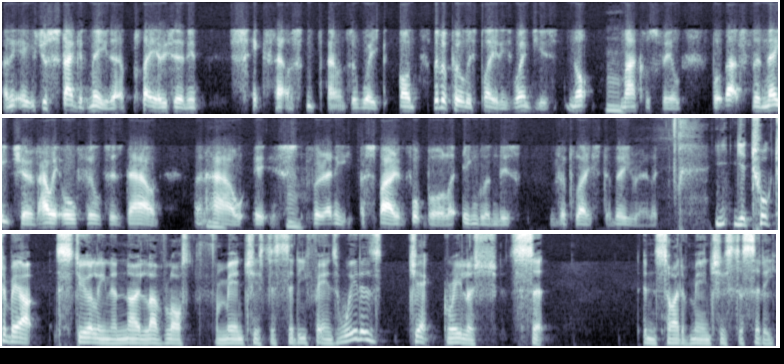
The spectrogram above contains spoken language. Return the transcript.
And it, it just staggered me that a player is earning six thousand pounds a week on Liverpool is playing his wages, not mm. Macclesfield. But that's the nature of how it all filters down, and mm. how it is mm. for any aspiring footballer. England is the place to be, really. You talked about Sterling and no love lost from Manchester City fans. Where does Jack Grealish sit inside of Manchester City?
